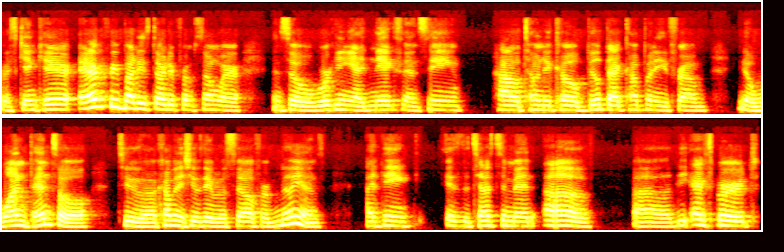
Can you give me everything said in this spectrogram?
or skincare, everybody started from somewhere. And so working at NYX and seeing how Tony Ko built that company from you know one pencil to a company she was able to sell for millions, I think is a testament of uh, the expert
